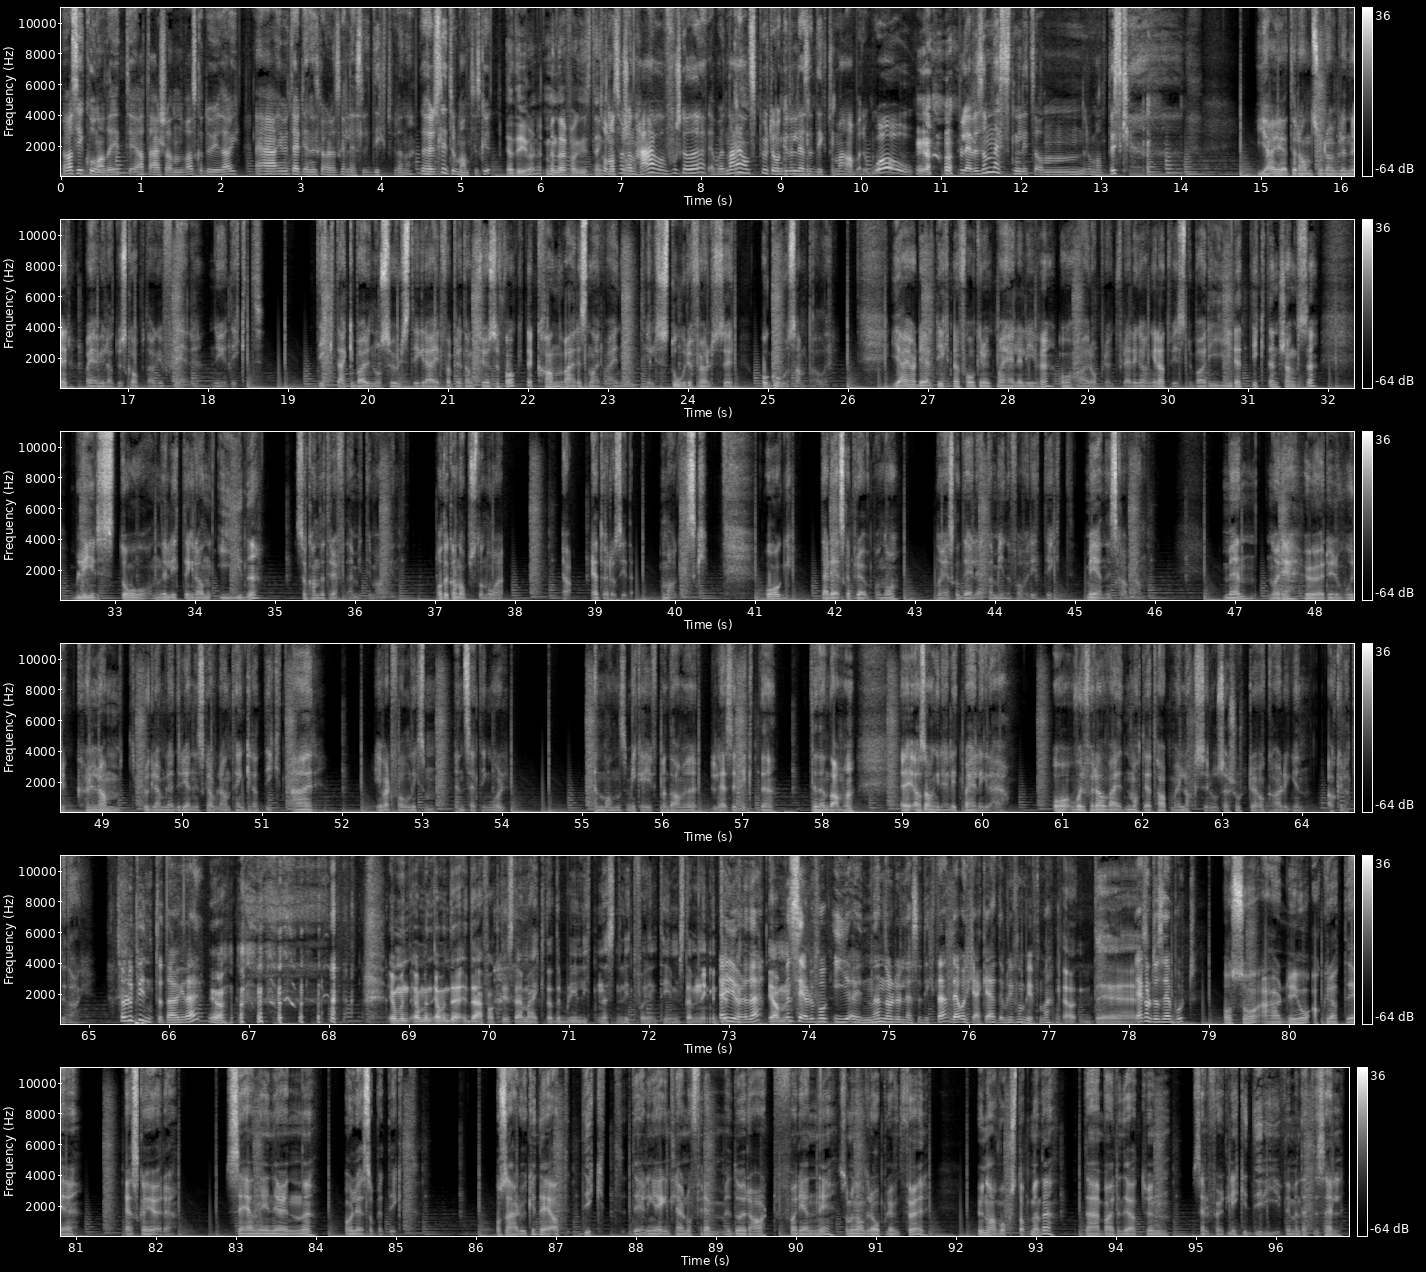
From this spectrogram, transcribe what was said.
Hva sier kona di til at det er sånn Hva skal du i dag? Jeg har invitert Jenny Skavlan og skal lese litt dikt for henne. Det høres litt romantisk ut. Ja, det gjør det. Men det er faktisk tenkt Thomas var sånn Hæ, hvorfor skal du det? Jeg bare Nei, han spurte om han kunne lese et dikt for meg. Han bare wow! Ja. Oppleves som nesten litt sånn romantisk. Jeg heter Hans Olav Brenner, og jeg vil at du skal oppdage flere nye dikt. Dikt er ikke bare noe svulstige greier for pretensiøse folk, det kan være snarveien inn til store følelser og gode samtaler. Jeg har delt dikt med folk rundt meg hele livet, og har opplevd flere ganger at hvis du bare gir et dikt en sjanse, blir stående lite grann i det, så kan det treffe deg midt i magen. Og det kan oppstå noe, ja, jeg tør å si det, magisk. Og det er det jeg skal prøve på nå, når jeg skal dele et av mine favorittdikt med Jenny Skavlan. Men når jeg hører hvor klamt programleder Jenny Skavlan tenker at dikt er, i hvert fall liksom en setting hvor en mann som ikke er gift med en dame, leser diktet til den dama, eh, ja, så angrer jeg litt på hele greia. Og hvorfor i all verden måtte jeg ta på meg lakserosa skjorte og cardigan akkurat i dag? Så har du pyntet deg og greier. Ja. jo, men, ja, men, ja, men det, det er faktisk Det er merket at det blir litt, nesten litt for intim stemning. Jeg gjør det det? Ja, men- men ser du folk i øynene når du leser diktet? Det orker jeg ikke. Det blir for mye for meg. Ja, det Jeg kommer til å se bort. Og så er det jo akkurat det jeg skal gjøre. Se henne inn i øynene og lese opp et dikt. Og så er det jo ikke det at diktdeling egentlig er noe fremmed og rart for Jenny, som hun aldri har opplevd før. Hun har vokst opp med det. Det er bare det at hun selvfølgelig ikke driver med dette selv.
